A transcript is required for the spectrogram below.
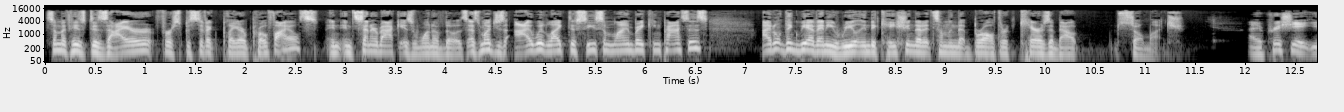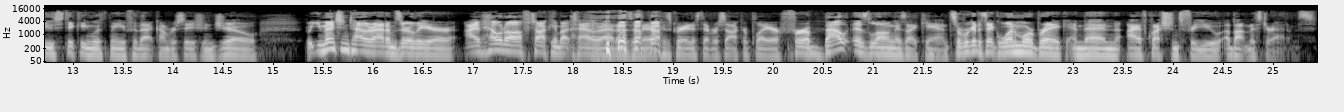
some of his desire for specific player profiles, and, and center back is one of those. As much as I would like to see some line breaking passes, I don't think we have any real indication that it's something that Berhalter cares about so much. I appreciate you sticking with me for that conversation, Joe. But you mentioned Tyler Adams earlier. I've held off talking about Tyler Adams, America's greatest ever soccer player, for about as long as I can. So we're going to take one more break, and then I have questions for you about Mr. Adams.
